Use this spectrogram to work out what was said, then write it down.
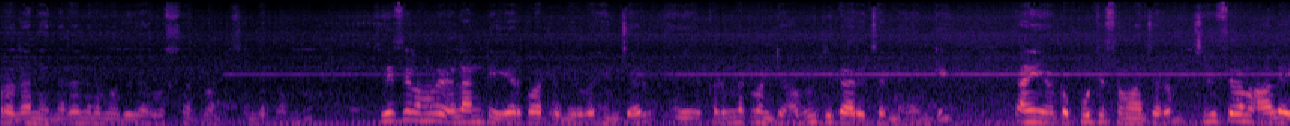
ప్రధాని నరేంద్ర మోదీ గారు వస్తున్నటువంటి సందర్భంలో శ్రీశైలంలో ఎలాంటి ఏర్పాట్లు నిర్వహించారు? ఇక్కడ ఉన్నటువంటి అభివృద్ధి కార్యాచరణ ఏంటి? దాని యొక్క పూర్తి సమాచారం శ్రీశైలం ఆలయ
